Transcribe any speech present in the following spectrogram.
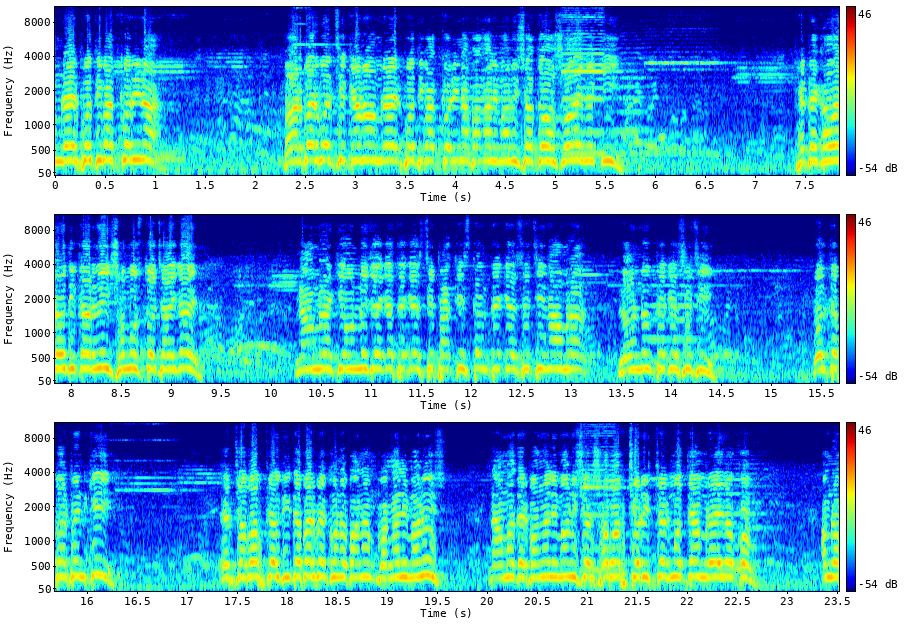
আমরা এর প্রতিবাদ করি না? বারবার বলছি, কেন আমরা এর প্রতিবাদ করি না? বাঙালি মানুষ এত অসহায় নাকি? খেটে খাওয়ার অধিকার নেই সমস্ত জায়গায়। না আমরা কি অন্য জায়গা থেকে এসেছি, পাকিস্তান থেকে এসেছি, না আমরা লন্ডন থেকে এসেছি? বলতে পারবেন কি? এর জবাব কেউ দিতে পারবে? কোনো বাঙালি মানুষ? না আমাদের বাঙালি মানুষের স্বভাব চরিত্রের মধ্যে আমরা এরকম। আমরা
